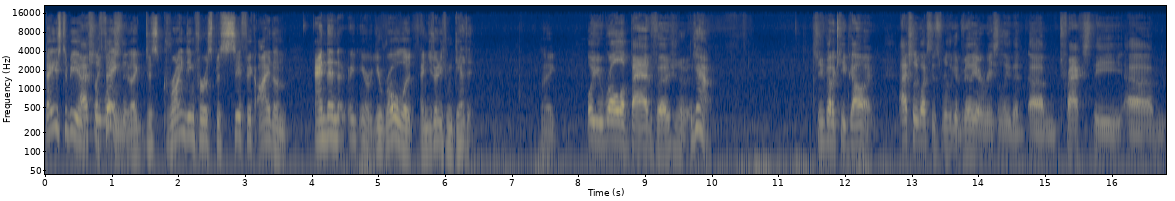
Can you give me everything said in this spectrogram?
That used to be a, Actually, a thing. the- Like, just grinding for a specific item, and then, you know, you roll it, and you don't even get it. Like, Or you roll a bad version of it. yeah. So you've got to keep going. I actually watched this really good video recently that um, tracks the um,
